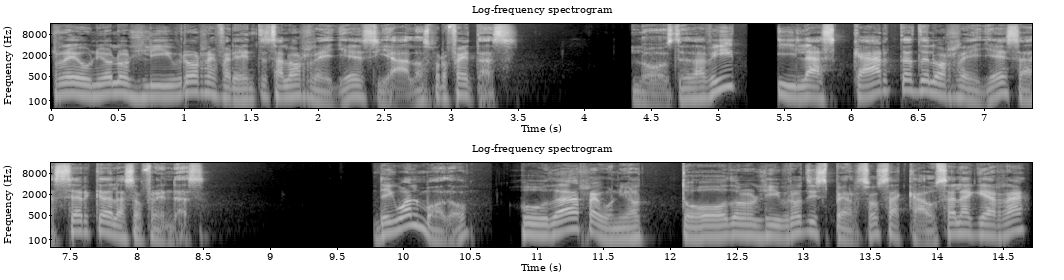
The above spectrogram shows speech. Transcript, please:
reunió los libros referentes a los reyes y a los profetas, los de David y las cartas de los reyes acerca de las ofrendas. De igual modo, Judá reunió todos los libros dispersos a causa de la guerra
